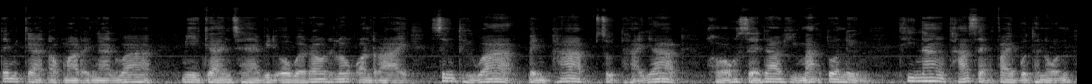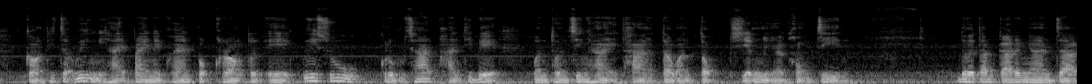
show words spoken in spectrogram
ได้มีการออกมารายงานว่า มีการแชร์วิดีโอไวรัลในโลกออนไลน์ ซึ่งถือว่าเป็นภาพสุดหายากของเสือดาวหิมะตัวหนึ่ง ที่นั่งท้าแสงไฟบนถนน ก่อนที่จะวิ่งหนีหายไปในแคว้นปกครองตนเองวิซู่กลุ่มชาติพันธุ์ทิเบตบนทนชิงไห่ทางตะวันตกเฉียงเหนือของจีน โดยตามการรายงานจาก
